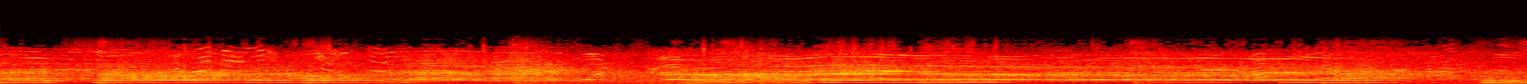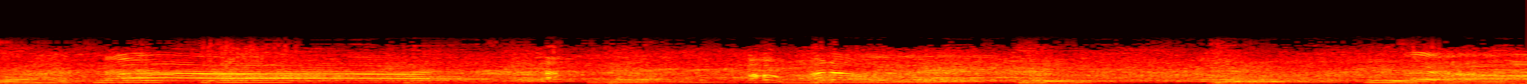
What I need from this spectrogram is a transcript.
Hallelujah. 对。啊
